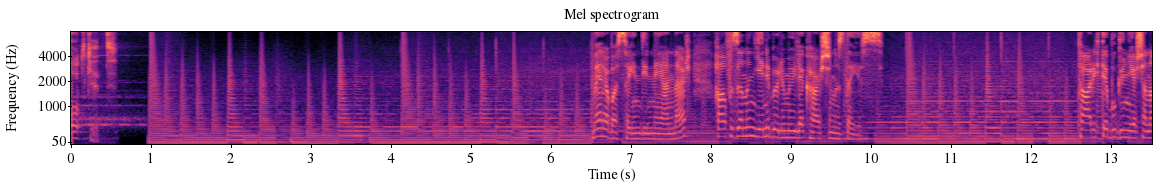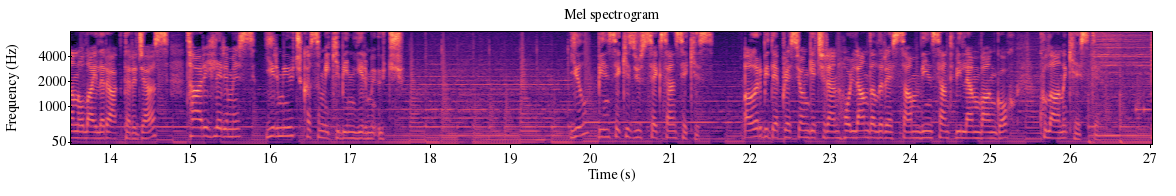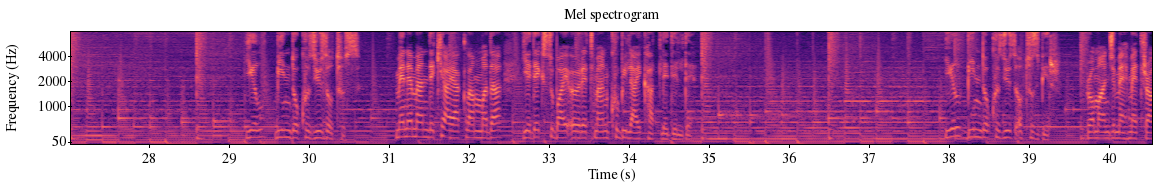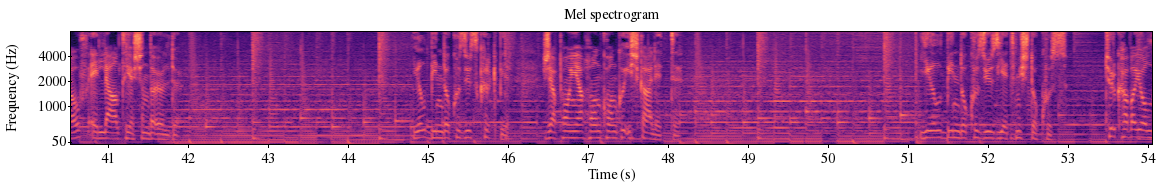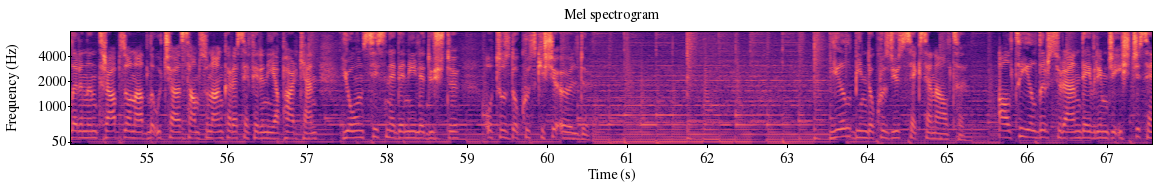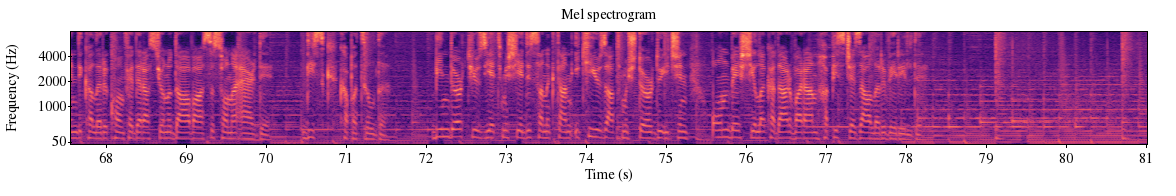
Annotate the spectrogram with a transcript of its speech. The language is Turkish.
Podcast. Merhaba sayın dinleyenler. Hafızanın yeni bölümüyle karşınızdayız. Tarihte bugün yaşanan olayları aktaracağız. Tarihlerimiz 23 Kasım 2023. Yıl 1888. Ağır bir depresyon geçiren Hollandalı ressam Vincent Willem van Gogh kulağını kesti. Yıl 1930. Menemen'deki ayaklanmada yedek subay öğretmen Kubilay katledildi. Yıl 1931. Romancı Mehmet Rauf 56 yaşında öldü. Yıl 1941. Japonya Hong Kong'u işgal etti. Yıl 1979. Türk Hava Yolları'nın Trabzon adlı uçağı Samsun-Ankara seferini yaparken yoğun sis nedeniyle düştü, 39 kişi öldü. Yıl 1986. 6 yıldır süren Devrimci İşçi Sendikaları Konfederasyonu davası sona erdi. Disk kapatıldı. 1477 sanıktan 264'ü için 15 yıla kadar varan hapis cezaları verildi.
